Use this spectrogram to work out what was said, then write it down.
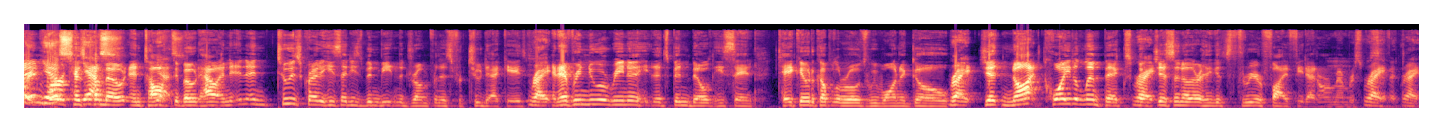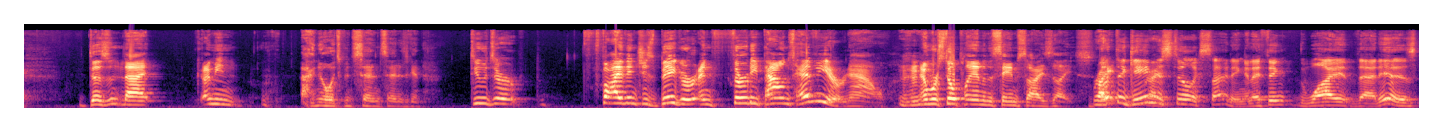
Brian yes, Burke has yes, come out and talked yes. about how, and, and, and to his credit, he said he's been beating the drum for this for two decades. Right. And every new arena that's been built, he's saying, take out a couple of roads. We want to go. Right. Just not quite Olympics, but Right. just another. I think it's three or five feet. I don't remember specifically. Right, right. Doesn't that? I mean, I know it's been said and said again. Dudes are five inches bigger and 30 pounds heavier now, and we're still playing on the same size ice. Mm-hmm. Right. But the game right. is still exciting, and I think why that is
